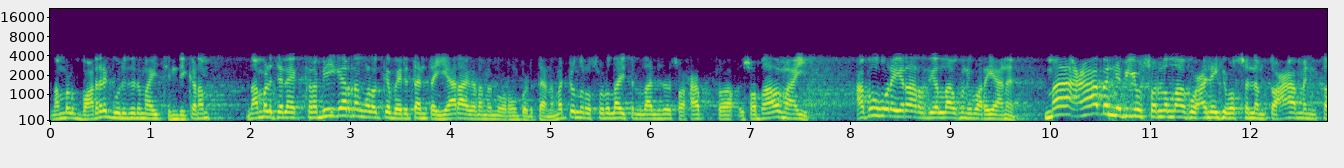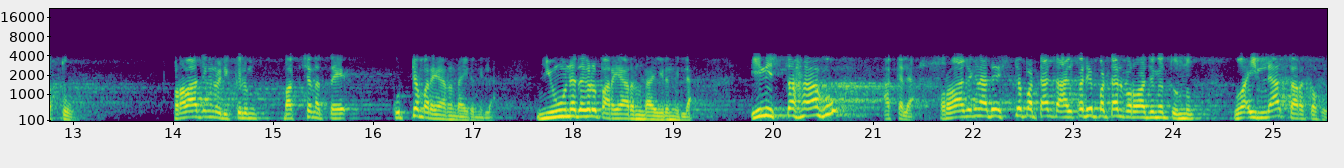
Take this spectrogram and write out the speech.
നമ്മൾ വളരെ ഗുരുതരമായി ചിന്തിക്കണം. നമ്മൾ ചില ക്രമീകരണങ്ങളൊക്കെ വരുത്താൻ തയ്യാറാകണമെന്ന് ഓർമ്മപ്പെടുത്താണ്. മറ്റൊന്ന് അലൈഹി വസല്ലം സ്വഭാവമായി അബൂ ഹുറൈറ പറയാണ് മാ ആബൻ നബിയു അലൈഹി വസല്ലം പ്രവാചകൻ ഒരിക്കലും ഭക്ഷണത്തെ കുറ്റം പറയാറുണ്ടായിരുന്നില്ല. ന്യൂനതകൾ പറയാറുണ്ടായിരുന്നില്ല. ഇനി ഇസ്തഹാഹു അക്കല. പ്രവാചകൻ അത് ഇഷ്ടപ്പെട്ടാൽ താല്പര്യപ്പെട്ടാൽ പ്രവാചകൻ തിന്നും. ഇല്ലാ തറക്കഹു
